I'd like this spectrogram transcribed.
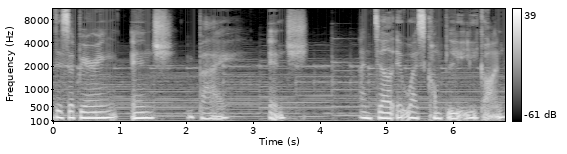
disappearing inch by inch until it was completely gone.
